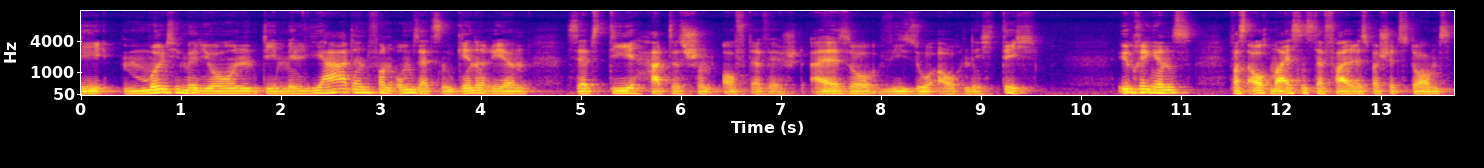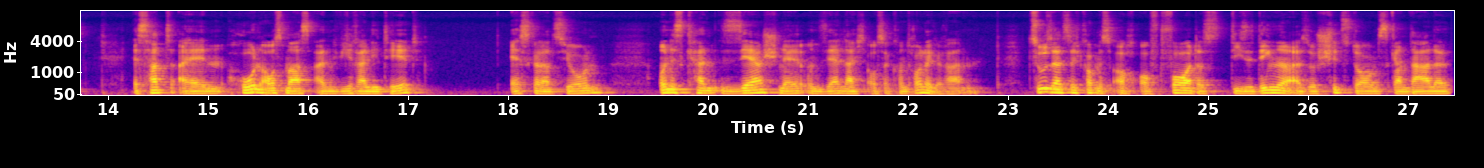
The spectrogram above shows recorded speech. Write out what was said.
die Multimillionen, die Milliarden von Umsätzen generieren, selbst die hat es schon oft erwischt. Also wieso auch nicht dich? Übrigens, was auch meistens der Fall ist bei Shitstorms, es hat ein hohen Ausmaß an Viralität, Eskalation und es kann sehr schnell und sehr leicht außer Kontrolle geraten. Zusätzlich kommt es auch oft vor, dass diese Dinge, also Shitstorms, Skandale,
